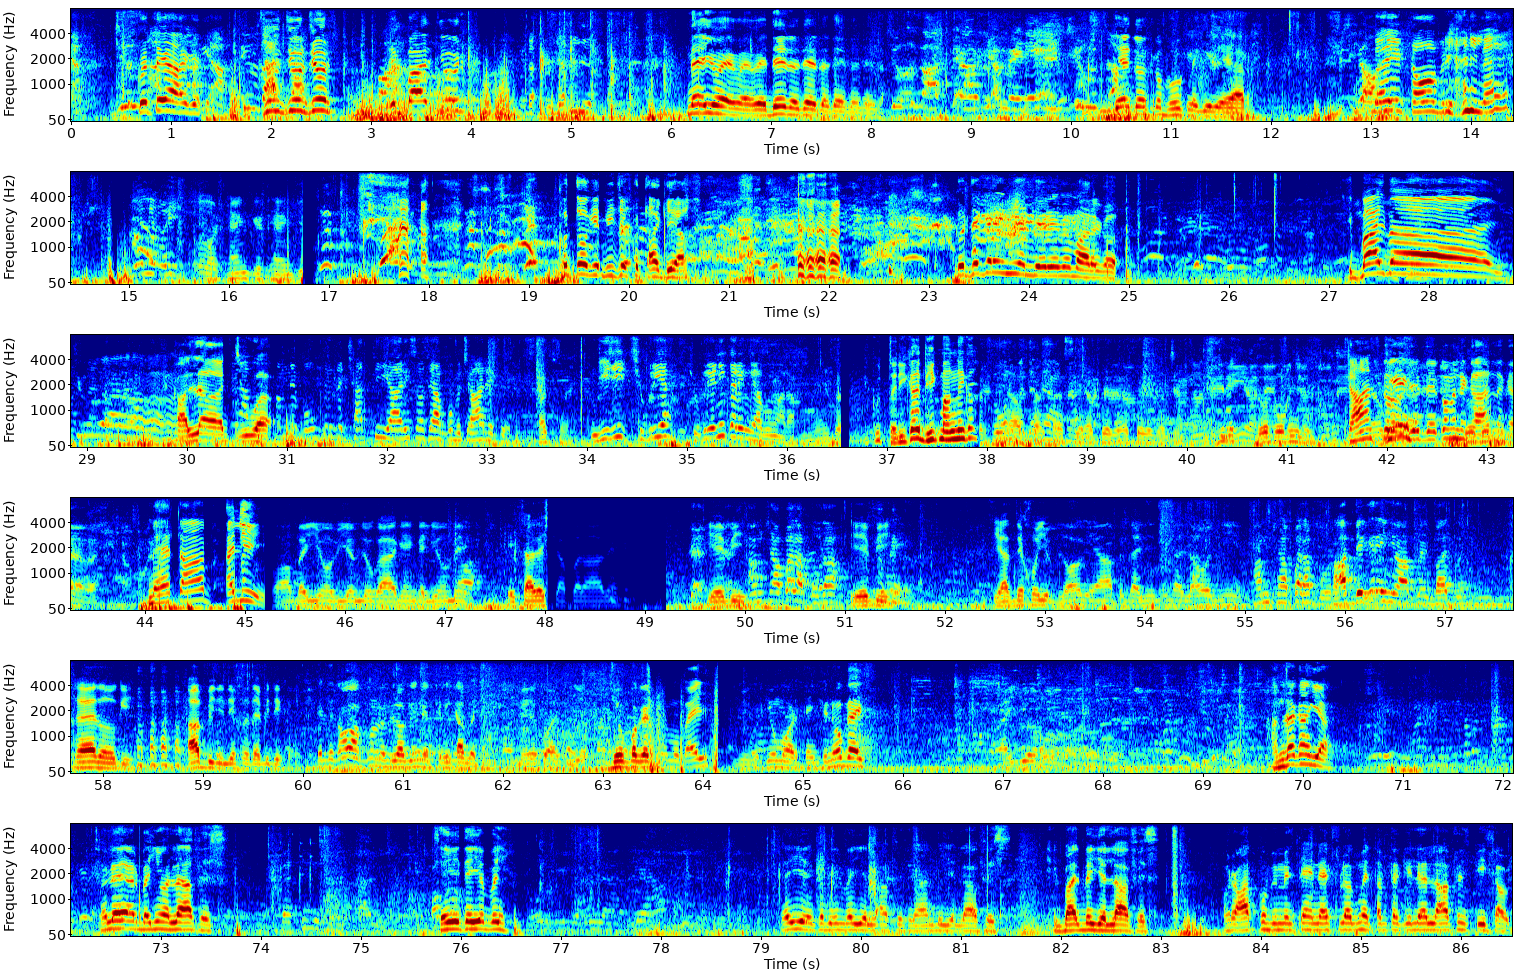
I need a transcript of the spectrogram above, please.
कुत्ते आगे। चूर चूर चूर इकबाल चूर नहीं हुए हुए हुए दे दो दे दो दे दो दे दो। दे दो उसको भूख लगी है यार। भाई कहो बिरयानी लाए थैंक यू थैंक यू कुत्तों के पीछे कुत्ता गया कुत्ते करे नहीं अंधेरे में मारेगा। इकबाल भाई। काला चूहा। के छाती यार इस वजह से आपको बचा रहे थे। अच्छा। जी जी शुक्रिया। शुक्रिया नहीं करेंगे आप हमारा। कोई तरीका है भीख मांगने का? डांस करो, ये देखो मैंने गाल लगाया हुआ मेहताब अली। भाइयों अभी हम लोग आ गए गलियों में। एक साथ छापा ला रहे ये भी। हम ये भी। यार देखो ये ब्लॉग है यहाँ पे गली में अलाउ नहीं है। हम छापा ला बोरा। आप देख रहे हैं आपको एक बात बोलूँ? खैर होगी। आप भी नहीं देख रहे थे अभी देख रहे दिखाओ आपको मैं ब्लॉगिंग का तरीका बताऊँ। मेरे को आती है। जो पकड़ते हैं मोबाइल और क्यों मारते हैं। यू नो गाइस हमजा कहाँ गया? चलो यार भाइयों, अल्लाह हाफिज। सही है तैयब भाई। सही है, कबीर भाई, अल्लाह हाफिज रेहान भाई, अल्लाह हाफिज। इकबाल भाई, अल्लाह हाफिज। और आपको भी मिलते हैं नेक्स्ट व्लॉग में, तब तक के लिए अल्लाह हाफिज पीस आउट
